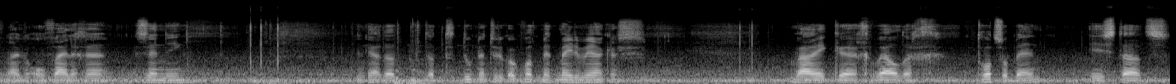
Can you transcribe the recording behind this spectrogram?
Vanuit een onveilige zending. En ja, dat, dat doet natuurlijk ook wat met medewerkers. Waar ik uh, geweldig trots op ben, is dat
